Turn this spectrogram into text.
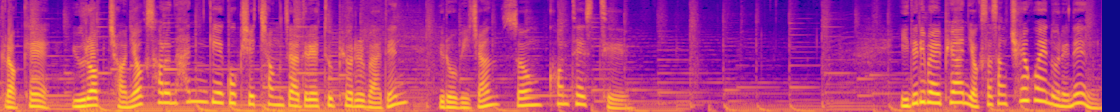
그렇게 유럽 전역 31개국 시청자들의 투표를 받은 유로비전 송 콘테스트. 이들이 발표한 역사상 최고의 노래는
